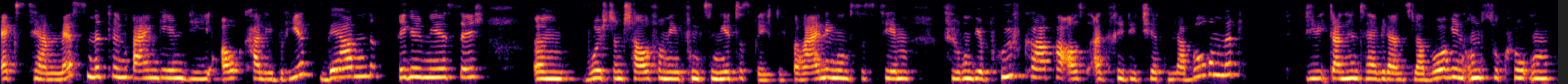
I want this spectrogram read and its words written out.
externen Messmitteln reingehen, die auch kalibriert werden regelmäßig. Ähm, wo ich dann schaue, von wem funktioniert das richtig. Bei Reinigungssystemen führen wir Prüfkörper aus akkreditierten Laboren mit, die dann hinterher wieder ins Labor gehen, um zu gucken,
